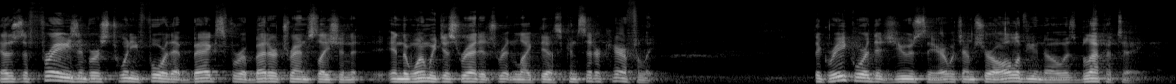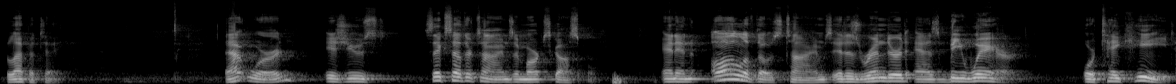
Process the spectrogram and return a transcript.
Now, there's a phrase in verse 24 that begs for a better translation. In the one we just read, it's written like this Consider carefully. The Greek word that's used there, which I'm sure all of you know, is blepete. Blepete. That word is used six other times in Mark's gospel. And in all of those times, it is rendered as beware or take heed.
